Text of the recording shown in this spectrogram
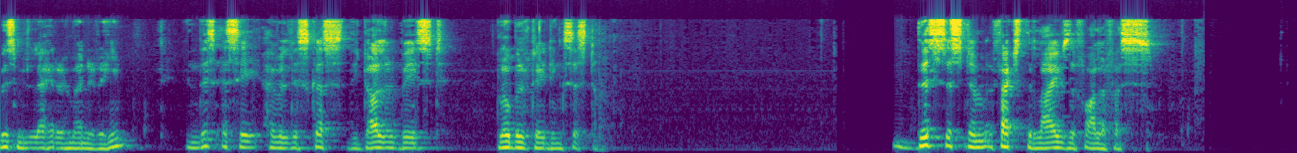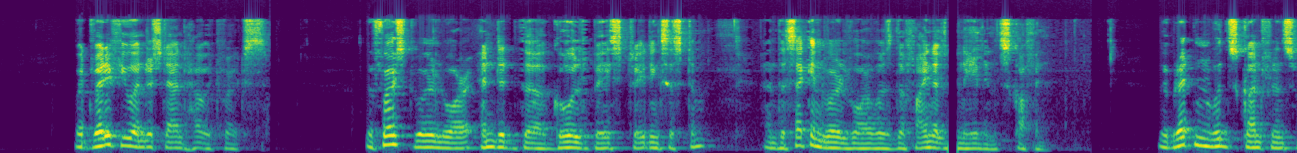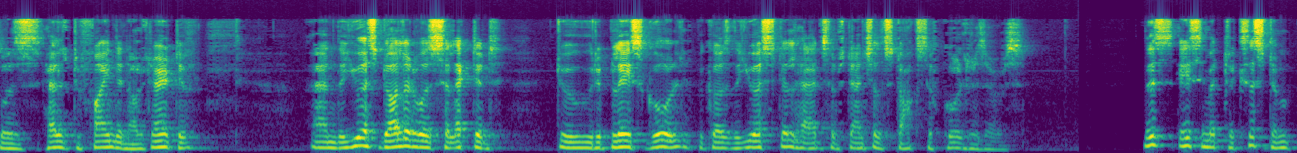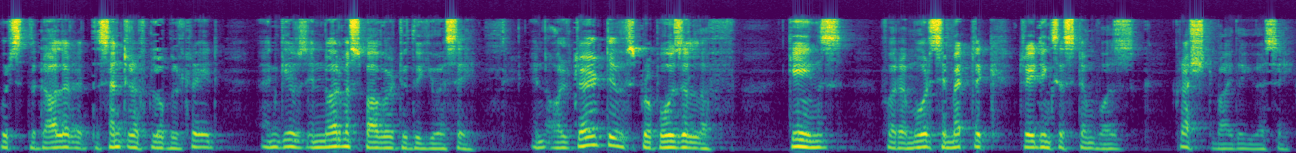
Bismillahirrahmanirrahim. In this essay, I will discuss the dollar-based global trading system. This system affects the lives of all of us. But very few understand how it works. The First World War ended the gold-based trading system, and the Second World War was the final nail in its coffin. The Bretton Woods Conference was held to find an alternative and the US dollar was selected to replace gold because the US still had substantial stocks of gold reserves. This asymmetric system puts the dollar at the center of global trade and gives enormous power to the USA. An alternative proposal of Keynes for a more symmetric trading system was crushed by the USA.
